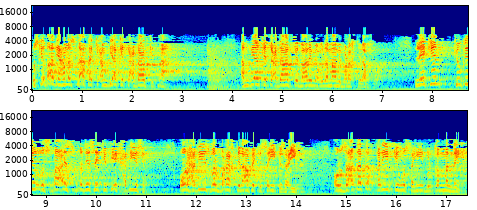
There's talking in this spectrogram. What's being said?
اس کے بعد یہاں مسئلہ تھا کہ انبیاء کی تعداد کتنا ہے۔ انبیاء کے تعداد کے بارے میں علماء میں بڑا اختلاف ہوا۔ لیکن کیونکہ اس اس وجہ سے کیونکہ ایک حدیث ہے اور حدیث پر بڑا اختلاف ہے کہ صحیح کہ ضعیف ہے۔ اور زیادہ تر قریب کے وہ صحیح مکمل نہیں ہے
